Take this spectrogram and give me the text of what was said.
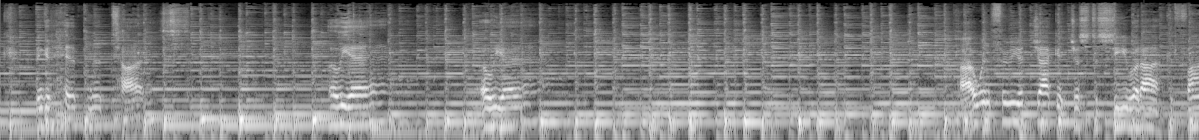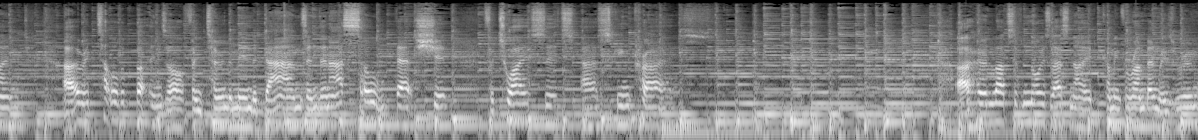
and get hypnotized. Oh yeah, oh yeah. I went through your jacket just to see what I could find. I ripped all the buttons off and turned them into dimes, and then I sold that shit for twice its asking price. I heard lots of noise last night coming from Ron Benley's room.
